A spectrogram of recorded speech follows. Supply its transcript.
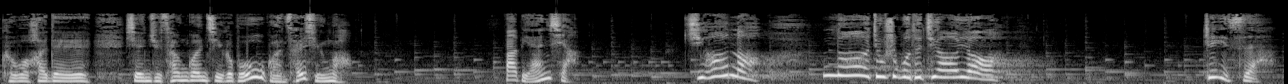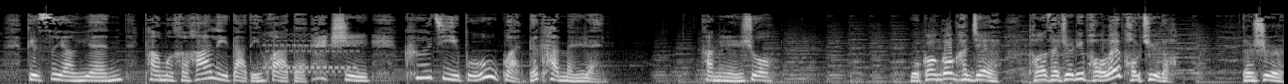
可我还得先去参观几个博物馆才行啊。”巴比安想：“加纳，那就是我的家呀。”这次啊，给饲养员汤姆和哈利打电话的是科技博物馆的看门人。看门人说：“我刚刚看见他在这里跑来跑去的，但是，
